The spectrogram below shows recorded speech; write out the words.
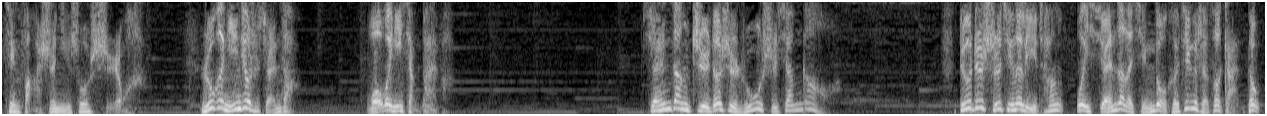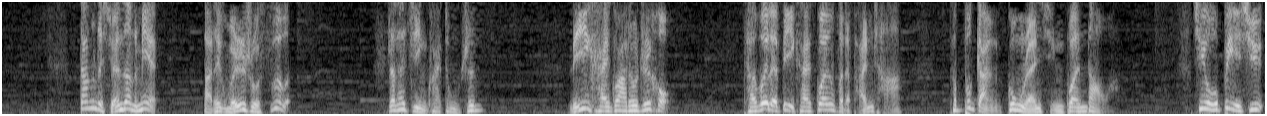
请法师您说实话，如果您就是玄奘，我为您想办法。”玄奘指的是如实相告啊。得知实情的李昌为玄奘的行动和精神所感动。当着玄奘的面，把这个文书撕了，让他尽快动身。离开瓜州之后，他为了避开官府的盘查，他不敢公然行官道啊，却又必须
